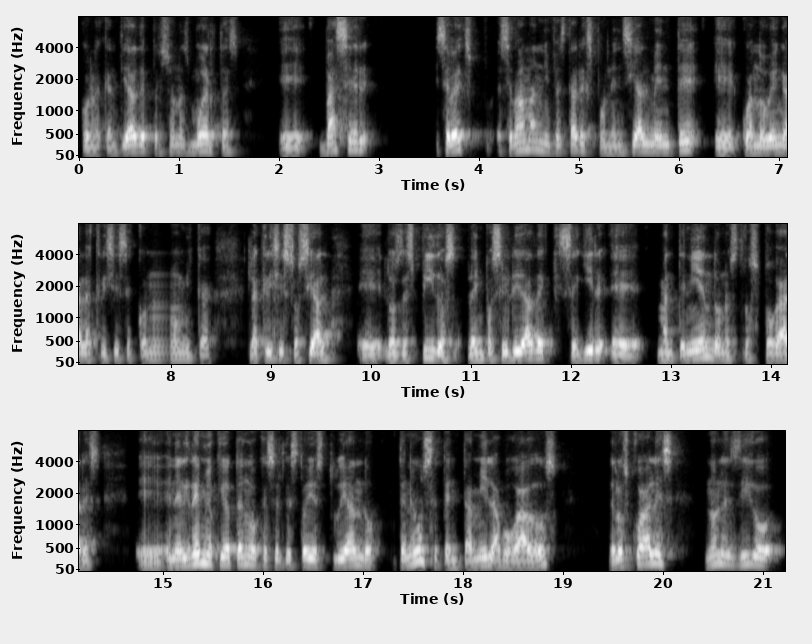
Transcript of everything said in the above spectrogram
con la cantidad de personas muertas, eh, va a ser, se va, se va, a manifestar exponencialmente eh, cuando venga la crisis económica, la crisis social, eh, los despidos, la imposibilidad de seguir manteniendo nuestros hogares. en el gremio que yo tengo, que es el que estoy estudiando, tenemos 70 mil abogados, de los cuales no les digo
